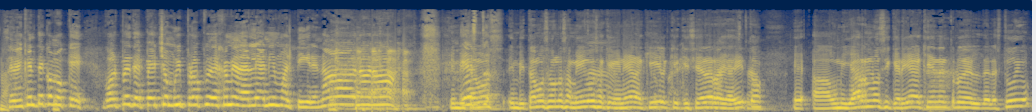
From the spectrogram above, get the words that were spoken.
Ah. Se ven gente como que golpes de pecho muy propio. Déjame darle ánimo al tigre. No, no, no. Invitamos, Esto- invitamos a unos amigos a que vinieran aquí, el que quisiera rayadito, eh, a humillarnos si quería aquí dentro del, del estudio.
